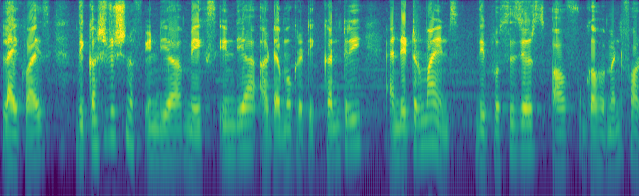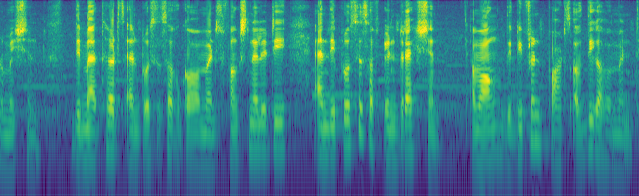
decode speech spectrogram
Likewise, the Constitution of India makes India a democratic country and determines the procedures of government formation, the methods and process of government's functionality, and the process of interaction among the different parts of the government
